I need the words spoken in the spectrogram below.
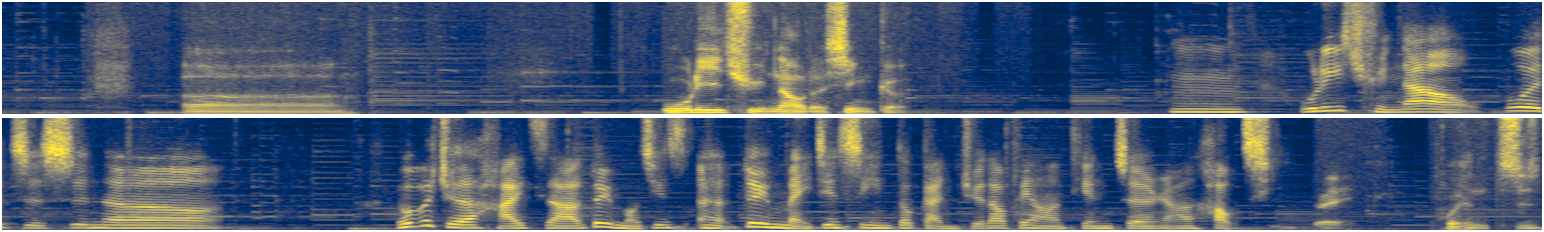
呃，无理取闹的性格，嗯，无理取闹，或者是呢，你会不会觉得孩子啊，对某件事，呃，对每件事情都感觉到非常的天真，然后好奇，对，会很执，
